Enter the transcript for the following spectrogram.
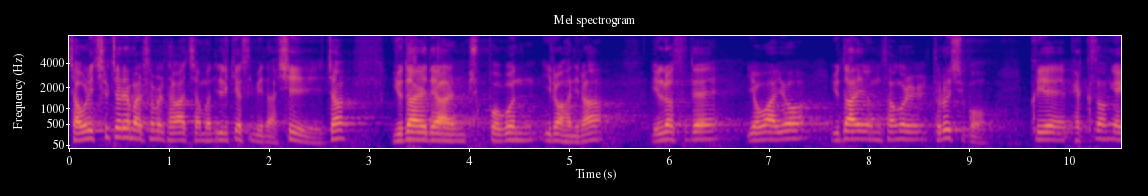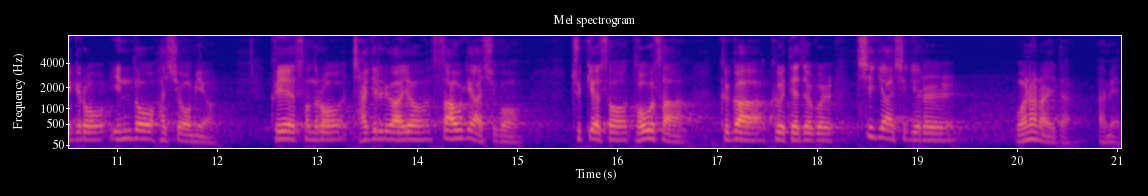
자, 우리 7절의 말씀을 다 같이 한번 읽겠습니다. 시작. 유다에 대한 축복은 이러하니라. 일러스되 여호와여 유다의 음성을 들으시고 그의 백성에게로 인도하시오며 그의 손으로 자기를 위하여 싸우게 하시고 주께서 도우사 그가 그 대적을 치게 하시기를 원하나이다. 아멘.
